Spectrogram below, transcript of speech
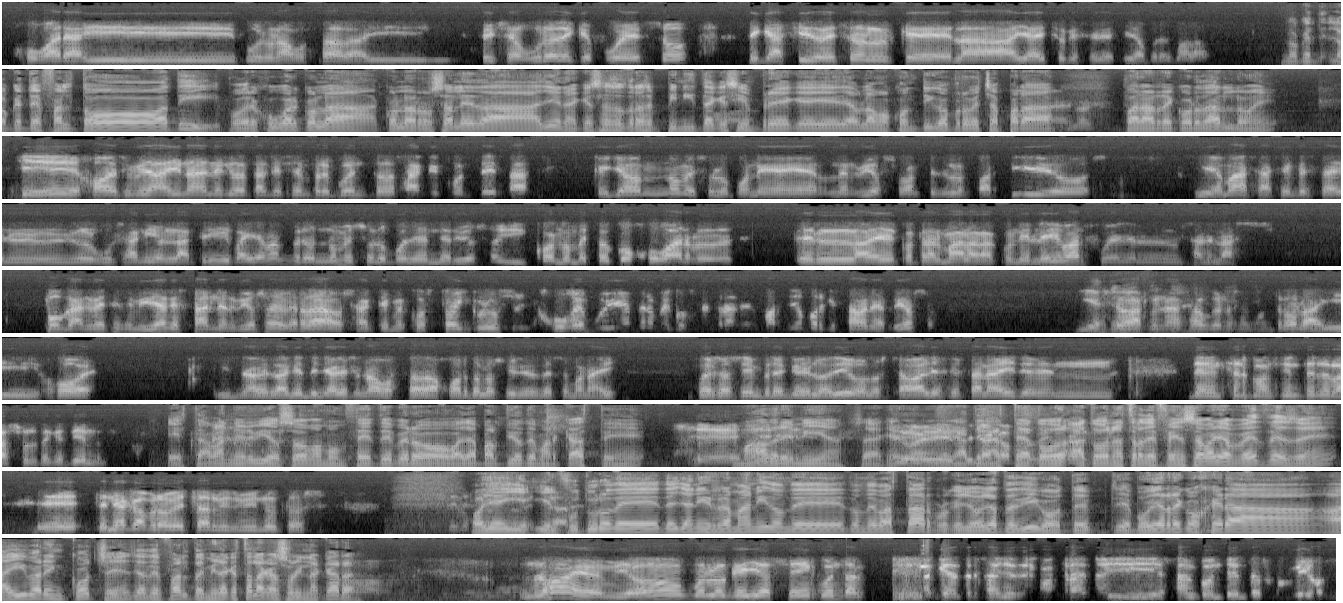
jugar ahí fue una gozada y estoy seguro de que fue eso de que ha sido eso el que la haya hecho que se decida por el Málaga. Lo que, te, lo que te faltó a ti, poder jugar con la, con la Rosaleda llena, que esa es otra espinita que siempre que hablamos contigo aprovechas para, para recordarlo, ¿eh? Sí, joder, mira, hay una anécdota que siempre cuento, o sea, que contesta, que yo no me suelo poner nervioso antes de los partidos y demás, o sea, siempre está el, el gusanillo en la tripa y demás, pero no me suelo poner nervioso y cuando me tocó jugar el, contra el Málaga con el Eibar fue de las pocas veces en mi vida que estaba nervioso de verdad, o sea, que me costó incluso, jugué muy bien, pero me costó entrar en el partido porque estaba nervioso. Y eso al final es algo que no se controla y, joder, y la verdad que tenía que ser una gozada jugar todos los fines de semana ahí. Por eso siempre que lo digo, los chavales que están ahí deben, deben ser conscientes de la suerte que tienen. Estaba nervioso, mamoncete, pero vaya partido te marcaste, ¿eh? Madre mía, o sea, que me gateaste a, todo, a toda nuestra defensa varias veces, ¿eh? tenía que aprovechar mis minutos. Oye, ¿y, el futuro de, de Yanis Ramani dónde, dónde va a estar? Porque yo ya te digo, te, voy a recoger a, a Ibar en coche, ¿eh? ya hace falta. Mira que está la gasolina cara. No, eh, yo por lo que yo sé, cuentan que quedan tres años de contrato y están contentos conmigo.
